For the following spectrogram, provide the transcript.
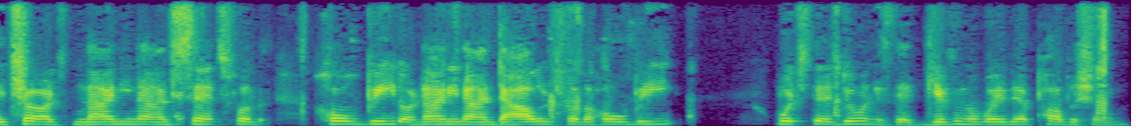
They charge 99 cents for the whole beat or $99 for the whole beat. Which they're doing is they're giving away their publishing.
